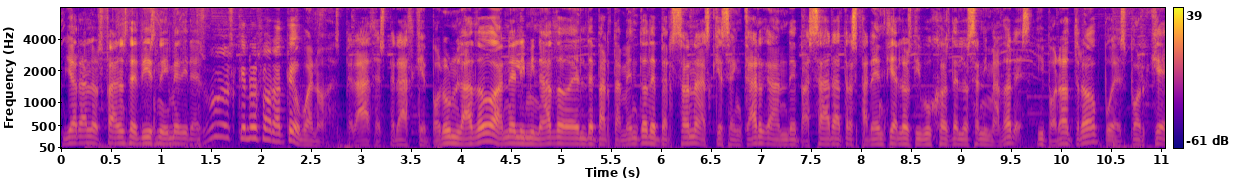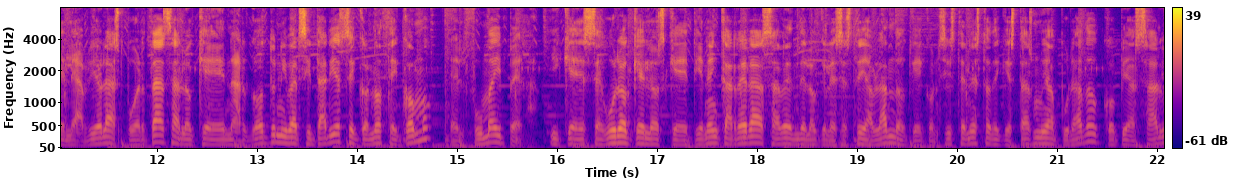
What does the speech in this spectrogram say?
Y ahora los fans de Disney me diréis, oh, es que no es barateo. Bueno, esperad, esperad, que por un lado han eliminado el departamento de personas que se encargan de pasar a transparencia los dibujos de los animadores, y por otro, pues porque le abrió las puertas a lo que en argot universitario se conoce como el fuma y pega. Y que seguro que los que tienen carrera saben de lo que les estoy hablando, que consiste en esto de que estás muy apurado, copias algo,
